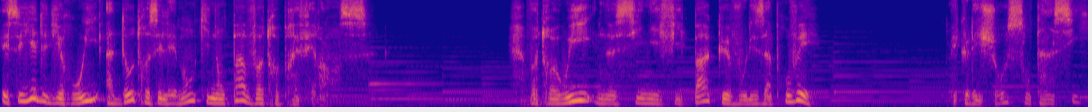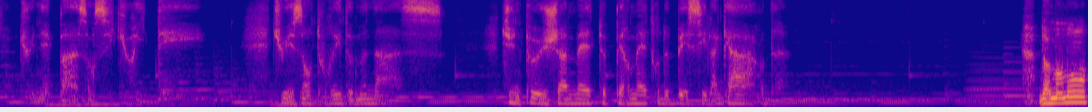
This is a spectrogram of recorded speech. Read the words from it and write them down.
Essayez de dire oui à d'autres éléments qui n'ont pas votre préférence. Votre oui ne signifie pas que vous les approuvez, mais que les choses sont ainsi. Tu n'es pas en sécurité. Tu es entouré de menaces. Tu ne peux jamais te permettre de baisser la garde. D'un moment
